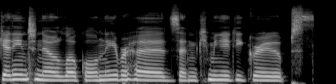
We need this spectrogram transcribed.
getting to know local neighborhoods and community groups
